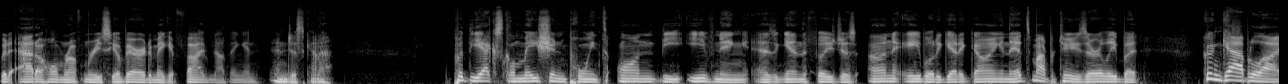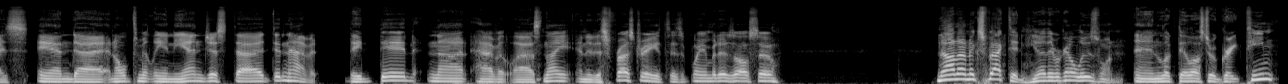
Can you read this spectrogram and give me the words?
would add a home run from Mauricio Llovera to make it five nothing, and and just kind of put the exclamation point on the evening. As again, the Phillies just unable to get it going, and they had some opportunities early, but couldn't capitalize, and uh, and ultimately in the end just uh, didn't have it. They did not have it last night, and it is frustrating. It's disappointing, but it is also not unexpected. You know they were going to lose one, and look, they lost to a great team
